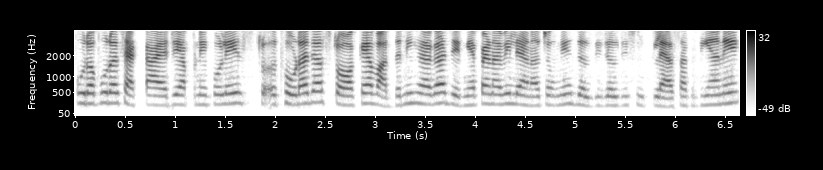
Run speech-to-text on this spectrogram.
ਪੂਰਾ ਪੂਰਾ ਸੈੱਟ ਆਇਆ ਜੀ ਆਪਣੇ ਕੋਲੇ। ਥੋੜਾ ਜਿਹਾ ਸਟਾਕ ਹੈ, ਵੱਧ ਨਹੀਂ ਹੈਗਾ। ਜਿਹੜੀਆਂ ਭੈਣਾਂ ਵੀ ਲੈਣਾ ਚਾਹੁੰਦੀਆਂ ਜਲਦੀ ਜਲਦੀ ਸੂਟ ਲੈ ਸਕਦੀਆਂ ਨੇ।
